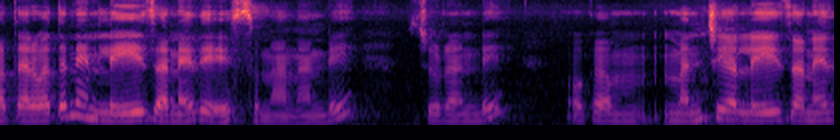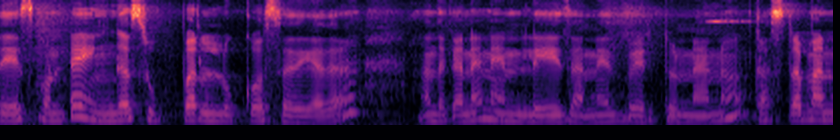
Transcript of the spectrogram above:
ఆ తర్వాత నేను లేజ్ అనేది వేస్తున్నానండి. చూడండి. ఒక మంచిగా లేజ్ అనేది వేసుకుంటే ఇంకా సూపర్ లుక్ వస్తుంది కదా. అందుకనే నేను లేజ్ అనేది పెడుతున్నాను. కస్టమర్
